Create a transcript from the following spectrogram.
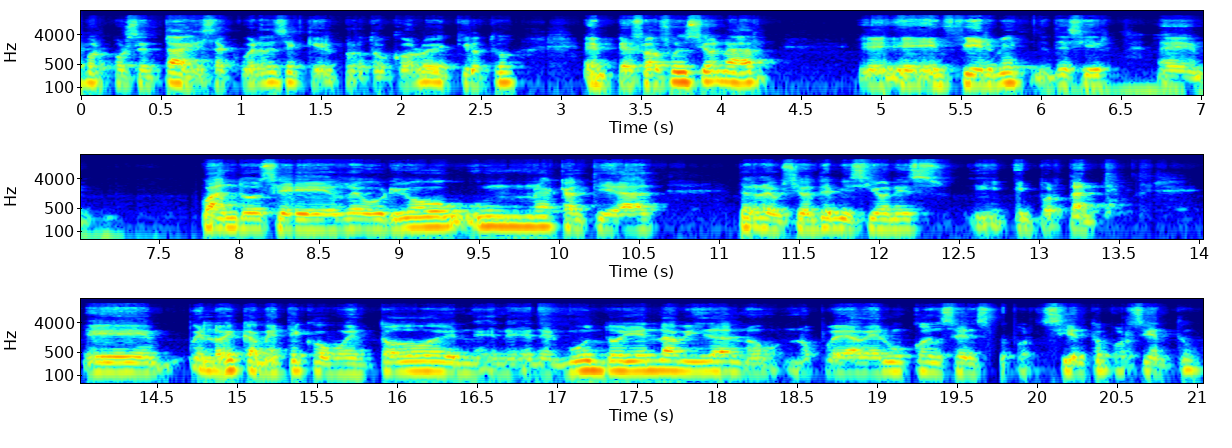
por porcentajes. Acuérdense que el protocolo de Kioto empezó a funcionar eh, eh, en firme, es decir, eh, cuando se reunió una cantidad de reducción de emisiones importante. pues lógicamente, como en todo en, el mundo y en la vida, no, no puede haber un consenso por 100%.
